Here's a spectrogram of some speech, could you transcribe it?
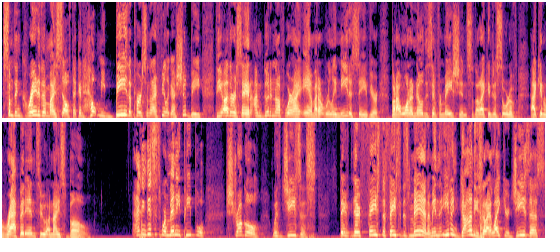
something greater than myself that can help me be the person that I feel like I should be. The other is saying, I'm good enough where I am. I don't really need a Savior, but I want to know this information so that I can just sort of, I can wrap it into a nice bow. And I think this is where many people struggle with Jesus. They, they're face to face with this man. I mean, even Gandhi said, I like your Jesus,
